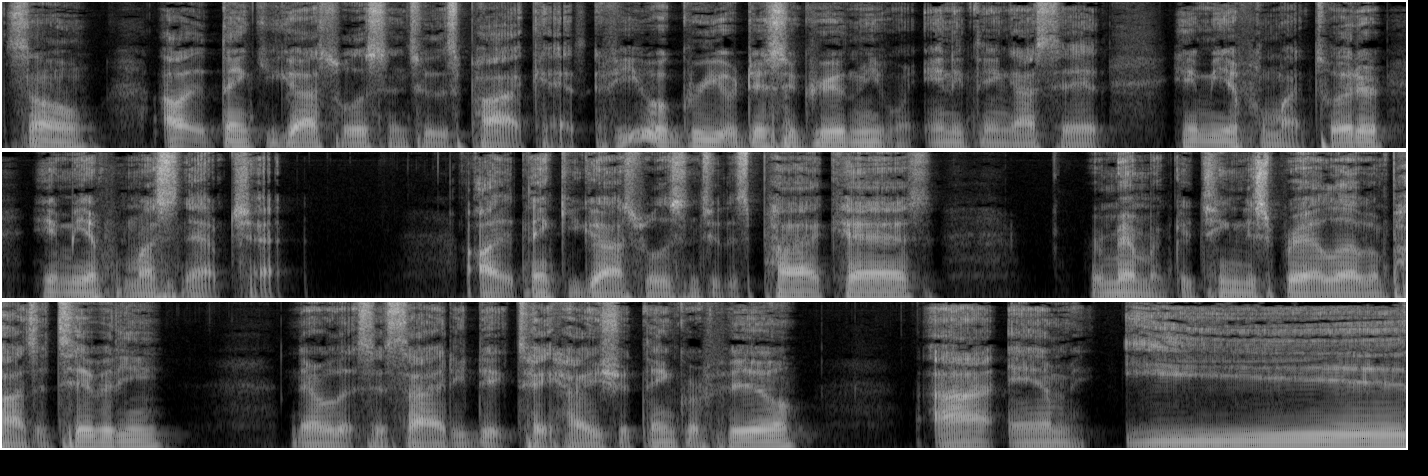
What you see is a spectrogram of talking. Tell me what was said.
So I'd like to thank you guys for listening to this podcast. If you agree or disagree with me on anything I said, hit me up on my Twitter, hit me up on my Snapchat. I'd like to thank you guys for listening to this podcast. Remember, continue to spread love and positivity. Never let society dictate how you should think or feel. I am E.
